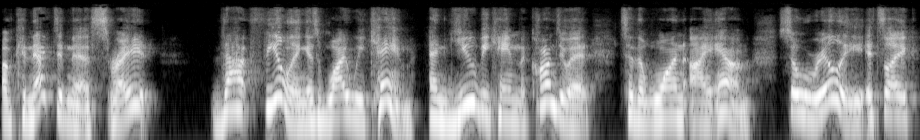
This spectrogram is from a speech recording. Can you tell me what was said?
of connectedness, right? That feeling is why we came and you became the conduit to the one I am. So really it's like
